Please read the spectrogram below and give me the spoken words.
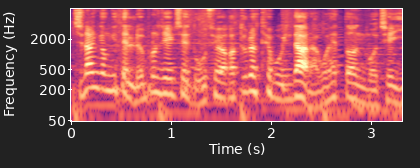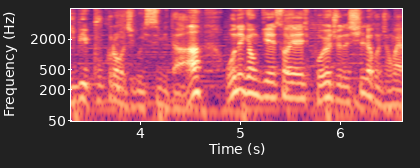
지난 경기 때 르브론 제임스의 노쇠화가 뚜렷해 보인다라고 했던 뭐 제 입이 부끄러워지고 있습니다. 오늘 경기에서의 보여주는 실력은 정말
